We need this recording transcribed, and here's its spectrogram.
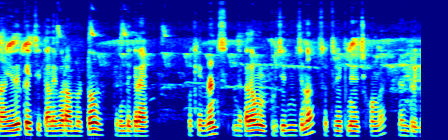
நான் எதிர்க்கட்சி தலைவராக மட்டும் இருந்துக்கிறேன். ஓகே ஃப்ரெண்ட்ஸ் இந்த கதை உங்களுக்கு பிடிச்சிருந்துச்சுன்னா சப்ஸ்கிரைப் பண்ணி வச்சுக்கோங்க. நன்றி.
